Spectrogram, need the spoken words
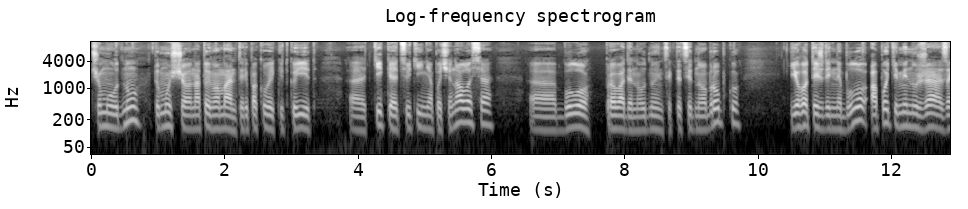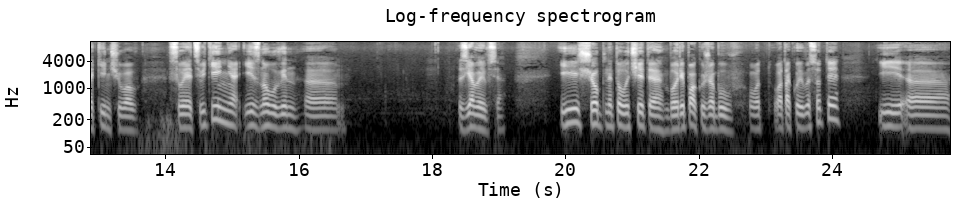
Чому одну? Тому що на той момент ріпаковий квіткоїд тільки цвітіння починалося. Е, Було проведено одну інсектицидну обробку. Його тиждень не було, а потім він уже закінчував своє цвітіння і знову він е, з'явився. І щоб не толочити, бо ріпак вже був от, от такої висоти, і е,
